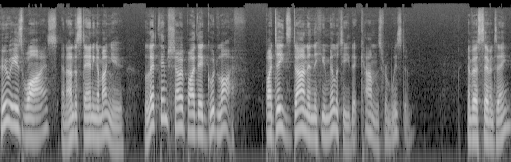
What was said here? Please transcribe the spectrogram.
Who is wise and understanding among you? Let them show it by their good life by deeds done in the humility that comes from wisdom. And verse 17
